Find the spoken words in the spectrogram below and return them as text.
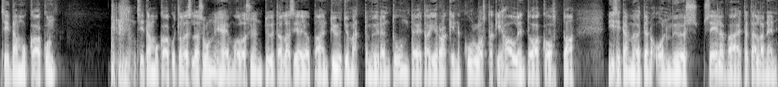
sitä mukaan kun sitä mukaan, kun tällaisilla sunniheimoilla syntyy tällaisia jotain tyytymättömyyden tunteita Irakin kullostakin hallintoa kohtaan, niin sitä myöten on myös selvää, että tällainen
